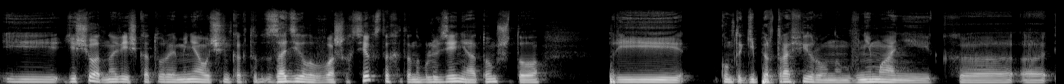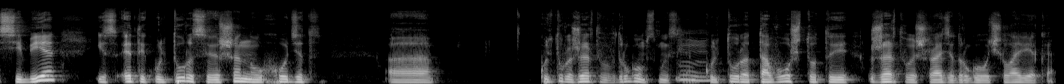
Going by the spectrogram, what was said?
И еще одна вещь, которая меня очень как-то задела в ваших текстах, это наблюдение о том, что при каком-то гипертрофированном внимании к э, себе из этой культуры совершенно уходит э, культура жертвы в другом смысле. Mm. Культура того, что ты жертвуешь ради другого человека.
